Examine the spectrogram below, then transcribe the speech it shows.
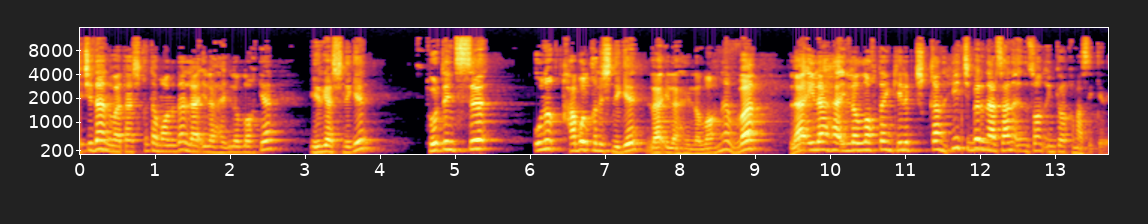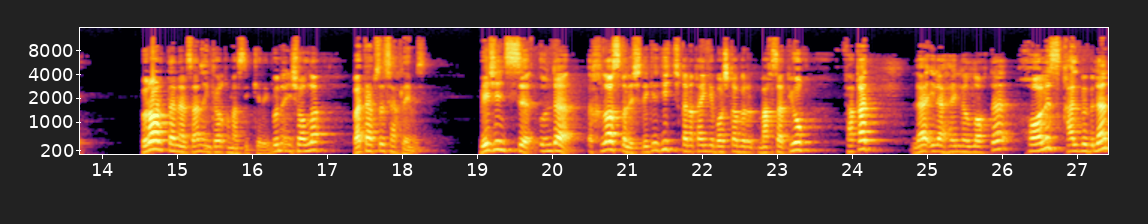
Ichidan va tashqi tomonidan la ilaha illallohga ergashishligi to'rtinchisi uni qabul qilishligi la ilaha illallohni va la ilaha illallohdan kelib chiqqan hech bir narsani inson inkor qilmaslik kerak. Birorta narsani inkor qilmaslik kerak. Buni inshaalloh batafsil sharhlaymiz beshinchisi unda ixlos qilishligi. Hech qanaqangi boshqa bir maqsad yo'q. Faqat la ilaha illallohda xolis qalbi bilan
